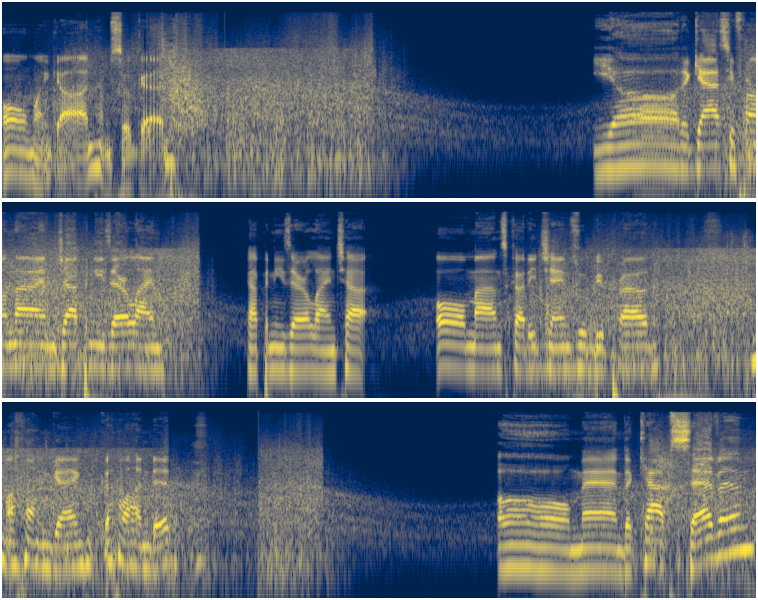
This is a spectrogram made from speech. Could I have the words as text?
Oh my god, I'm so good. Yo, the gassy front line, Japanese airline. Japanese airline chat. Oh man, Scotty James would be proud. Come on, gang. Come on, dude. Oh man, the cab 7?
